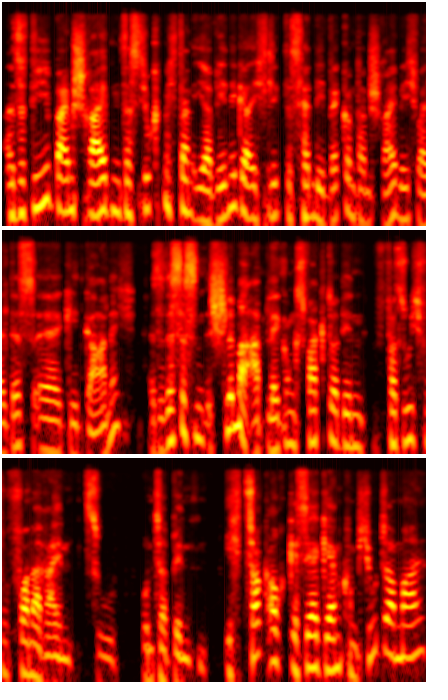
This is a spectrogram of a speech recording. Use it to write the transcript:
Also die beim Schreiben, das juckt mich dann eher weniger. Ich lege das Handy weg und dann schreibe ich, weil das äh, geht gar nicht. Also das ist ein schlimmer Ablenkungsfaktor, den versuche ich von vornherein zu unterbinden. Ich zock auch sehr gern Computer mal.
